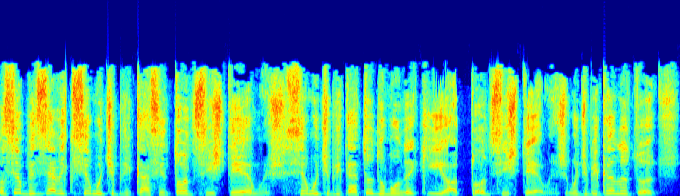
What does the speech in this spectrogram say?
Você observa que se eu multiplicasse todos esses termos, se eu multiplicar todo mundo aqui, ó, todos esses termos, multiplicando todos,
